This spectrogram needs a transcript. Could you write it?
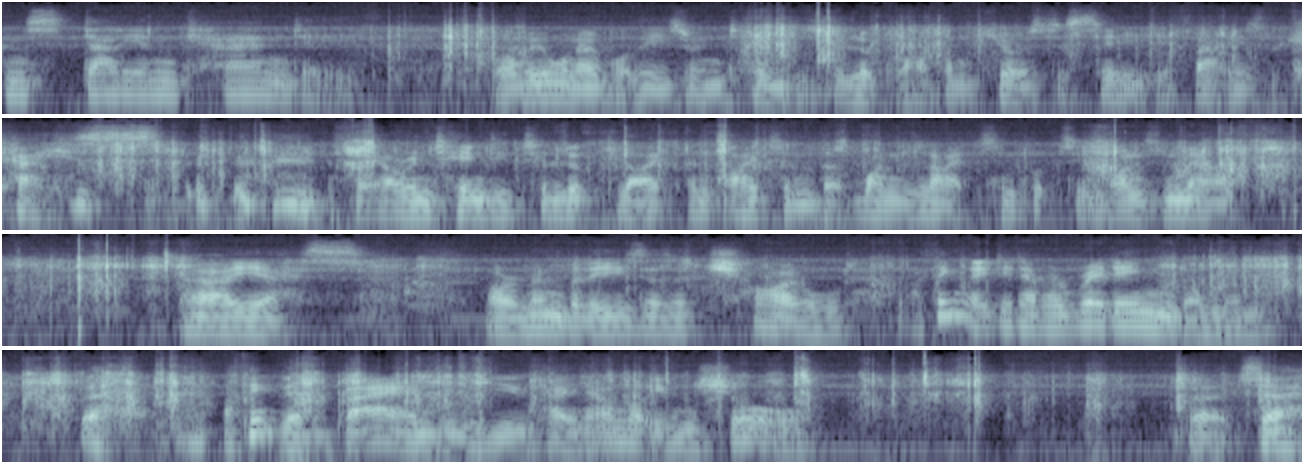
and Stallion candy. Well, we all know what these are intended to look like. I'm curious to see if that is the case. if they are intended to look like an item that one lights and puts in one's mouth. Ah, uh, yes. I remember these as a child. I think they did have a red end on them. I think they're banned in the UK now, I'm not even sure. But uh,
